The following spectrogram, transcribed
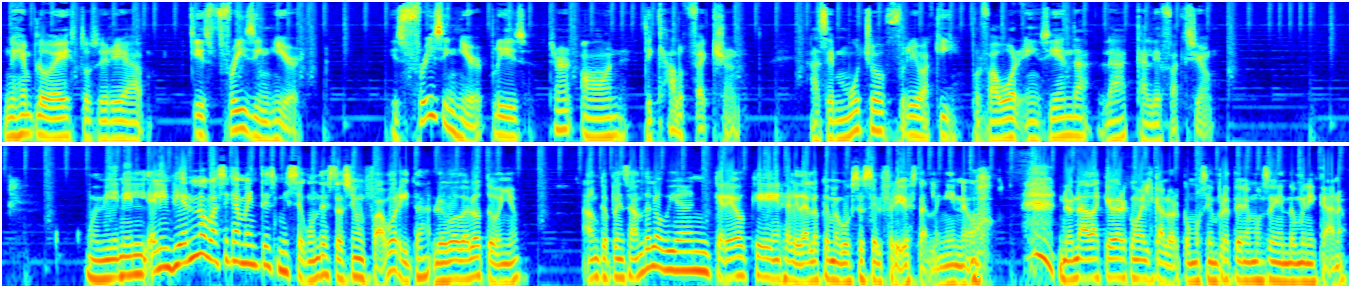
Un ejemplo de esto sería It's freezing here. It's freezing here. Please turn on the calefacción. Hace mucho frío aquí. Por favor, encienda la calefacción. Muy bien, el, el, invierno básicamente es mi segunda estación favorita, luego del otoño. Aunque pensándolo bien, creo que en realidad lo que me gusta es el frío, Starling, y no, no nada que ver con el calor, como siempre tenemos en Dominicano.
